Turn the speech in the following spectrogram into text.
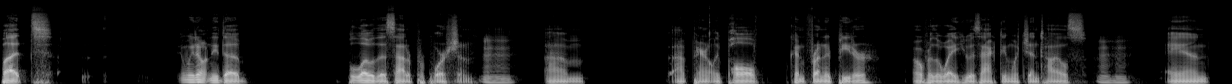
but we don't need to blow this out of proportion. Mm-hmm. Um, apparently, Paul confronted Peter over the way he was acting with Gentiles, Mm-hmm. and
